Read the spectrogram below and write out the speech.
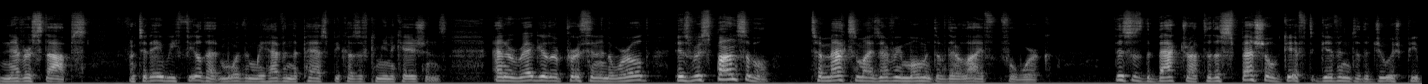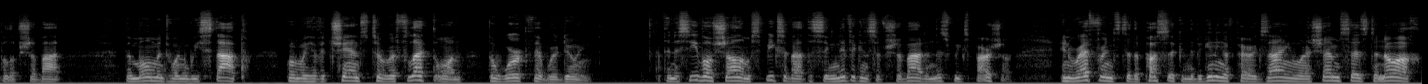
never stops. And today we feel that more than we have in the past because of communications. And a regular person in the world is responsible to maximize every moment of their life for work. This is the backdrop to the special gift given to the Jewish people of Shabbat, the moment when we stop, when we have a chance to reflect on the work that we're doing. The Nesivos Shalom speaks about the significance of Shabbat in this week's Parsha, in reference to the pasuk in the beginning of Perek Zayin, when Hashem says to Noach,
